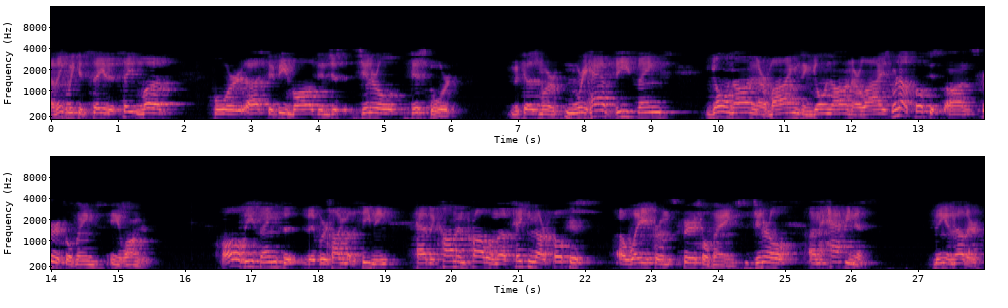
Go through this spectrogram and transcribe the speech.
I think we could say that Satan loves for us to be involved in just general discord. Because when we have these things going on in our minds and going on in our lives, we're not focused on spiritual things any longer. All of these things that, that we're talking about this evening have the common problem of taking our focus away from spiritual things. General unhappiness being another.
